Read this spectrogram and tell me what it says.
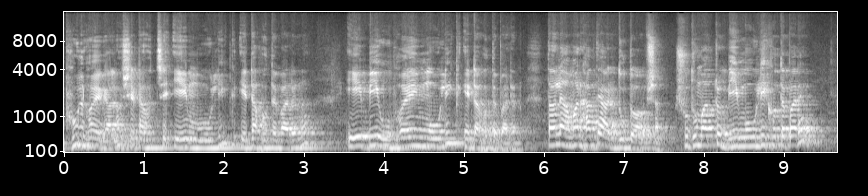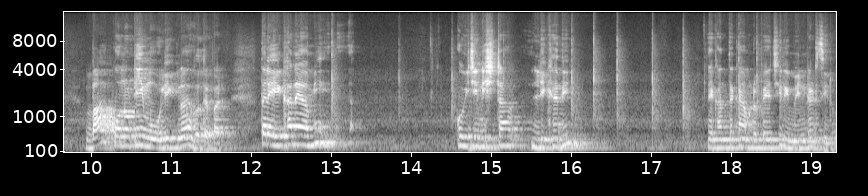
ভুল হয়ে গেল, সেটা হচ্ছে এ মৌলিক, এটা হতে পারে না। এ, বি উভয়ই মৌলিক, এটা হতে পারে না। তাহলে আমার হাতে আর দুটো অপশান শুধুমাত্র বি মৌলিক হতে পারে বা কোনোটি মৌলিক নয়, হতে পারে। তাহলে এখানে আমি ওই জিনিসটা লিখে দিই। এখান থেকে আমরা পেয়েছি রিমাইন্ডার জিরো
